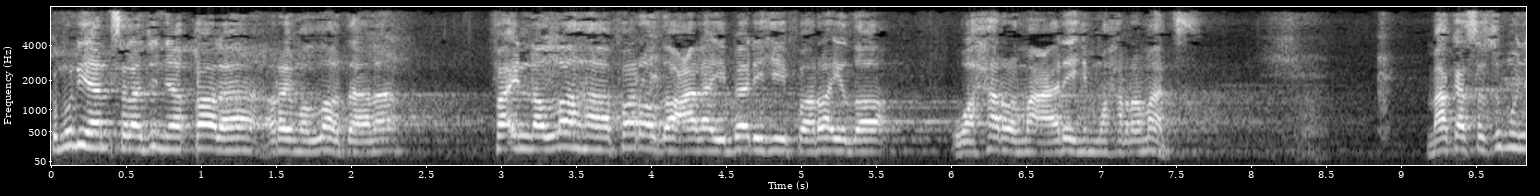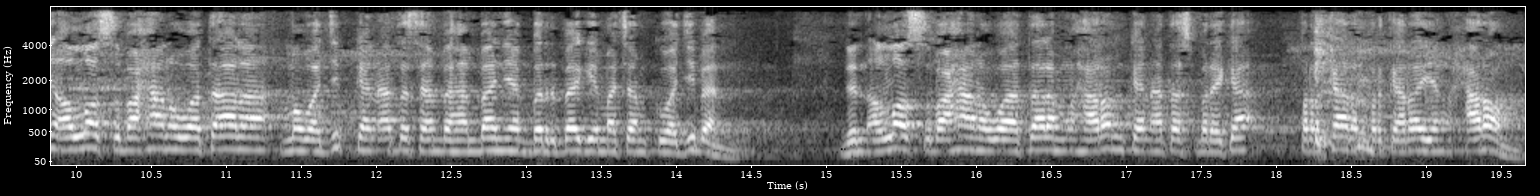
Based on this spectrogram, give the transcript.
Kemudian selanjutnya qala rahimallahu taala fa innallaha farada ala ibadihi faraida wa harrama alaihim muharramat. Maka sesungguhnya Allah Subhanahu wa taala mewajibkan atas hamba-hambanya berbagai macam kewajiban dan Allah Subhanahu wa taala mengharamkan atas mereka perkara-perkara yang haram.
